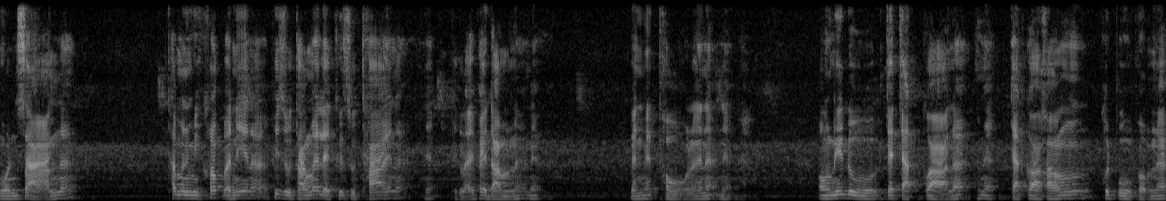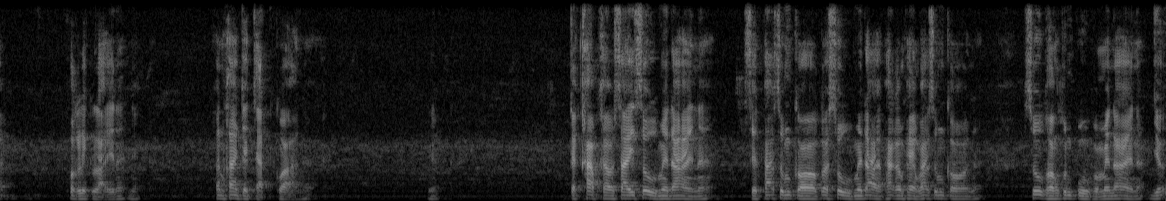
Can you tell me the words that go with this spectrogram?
มวลสารนะ ถ้ามันมีครบแบบนี้นะพิสูจน์ทางแม่เหล็กคือสุดท้ายนะ เนี่ยเหล็กไหลไผ่ดำนะเนี่ย เป็นเม็ดโพเลยนะ เนี่ย องค์นี้ดูจะจัดกว่านะเนี่ยจัดกว่าของคุณปู่ผมนะพวกเหล็กไหลนะเนี่ยค่อนข้างจะจัดกว่านะเนี่ยแต่คาบข่าวไซสู้ไม่ได้นะเสร็จพระซุ้มกอก็สู้ไม่ได้ พระกำแพงพระซุ้มกอนะสู้ของคุณปู่ผมไม่ได้นะเยอะ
